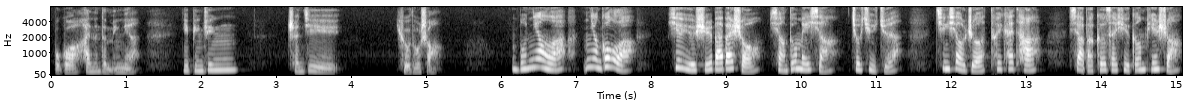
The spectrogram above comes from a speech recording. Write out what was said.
不过还能等明年。你平均成绩有多少？不念了，念够了。叶雨时摆摆手，想都没想就拒绝，轻笑着推开他，下巴搁在浴缸边上。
